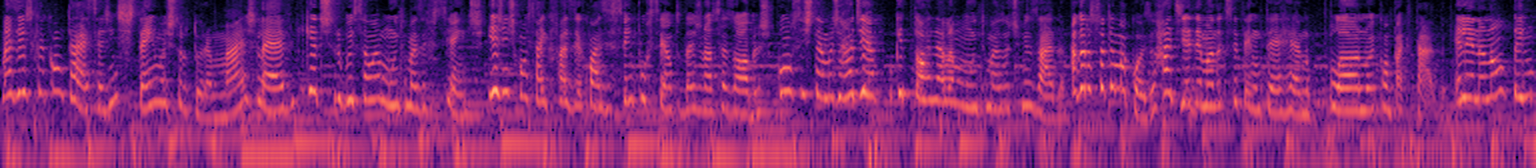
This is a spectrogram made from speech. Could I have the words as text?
Mas é isso que acontece, a gente tem uma estrutura mais leve e que a distribuição é muito mais eficiente. E a gente consegue fazer quase 100% das nossas obras com o sistema de radier, o que torna ela muito mais otimizada. Agora só tem uma coisa, o radier demanda que você tenha um terreno plano e compactado. Helena, não tem um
